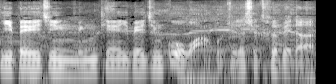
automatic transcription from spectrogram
一杯敬明天，一杯敬过往，我觉得是特别的，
